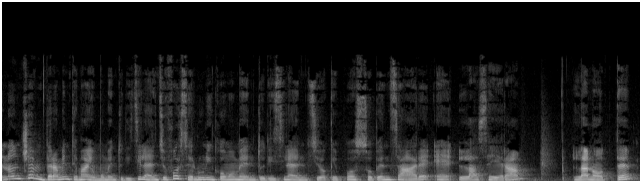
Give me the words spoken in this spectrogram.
non c'è veramente mai un momento di silenzio, forse l'unico momento di silenzio che posso pensare è la sera, la notte,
